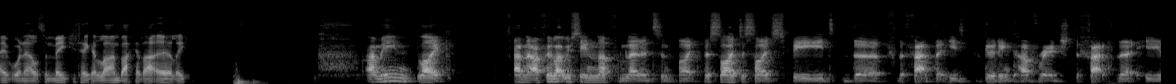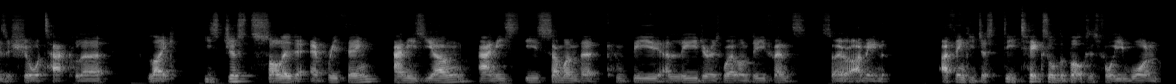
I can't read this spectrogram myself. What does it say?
everyone else and made you take a linebacker that early? I mean, like, I know. I feel like we've seen enough from Leonard. Like the side to side speed, the the fact that he's good in coverage, the fact that he is a sure tackler. Like he's just solid at everything, and he's young, and he's he's someone that can be a leader as well on defense. So I mean, I think he just he ticks all the boxes for what you want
